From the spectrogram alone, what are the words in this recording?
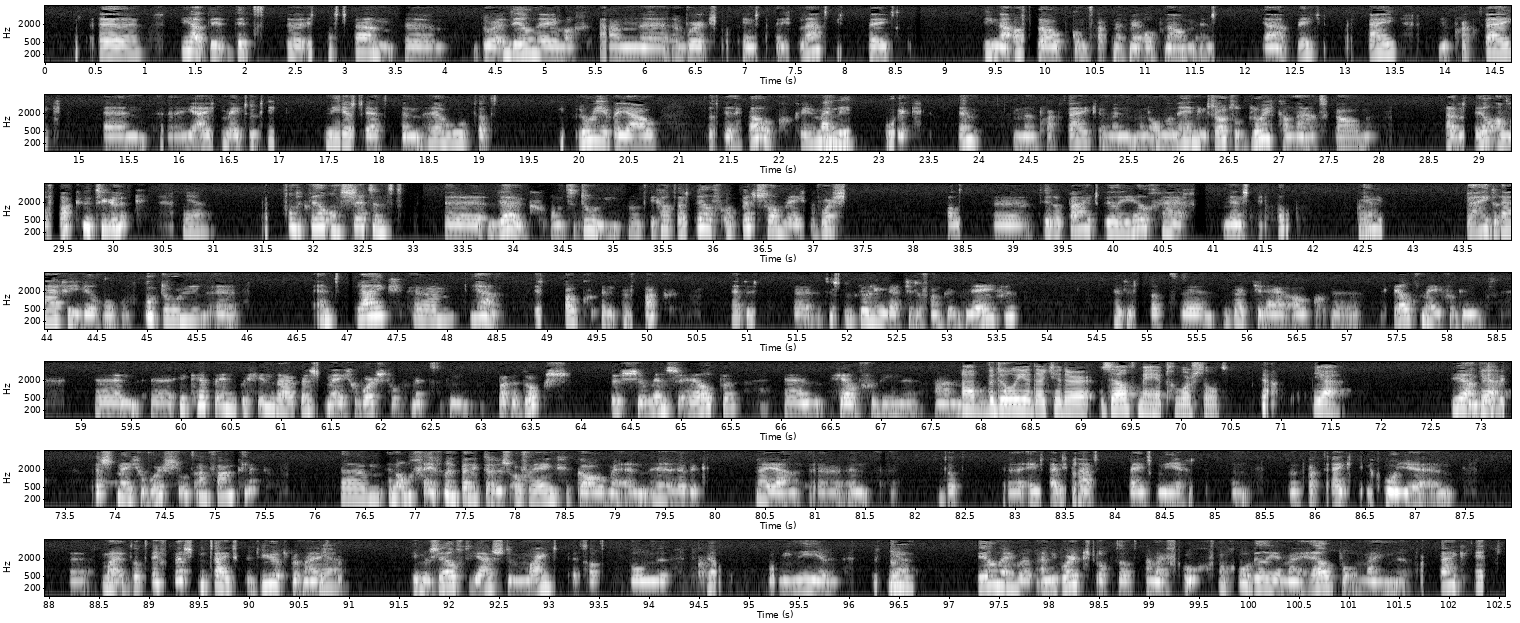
ja, dit, dit is ontstaan door een deelnemer aan een workshop eenzijdige relaties verbeteren die na afloop contact met mij opnam. En zei, ja, weet je, wat jij je praktijk en uh, je eigen methodiek neerzet en hè, hoe dat bloeien bij jou, dat wil ik ook. Kun je mij mhm. leren hoe ik hè, mijn praktijk en mijn, mijn onderneming zo tot bloei kan laten komen? Nou, dat is een heel ander vak natuurlijk. Ja. Dat vond ik wel ontzettend uh, leuk om te doen. Want ik had daar zelf ook best wel mee geworsteld. Als uh, therapeut wil je heel graag mensen helpen. Ja. Bijdragen, je wil goed doen. Uh, en tegelijk, um, ja, is het ook een, een vak. Hè? Dus het is de bedoeling dat je ervan kunt leven. En dus dat, dat je daar ook geld mee verdient. En ik heb in het begin daar best mee geworsteld met die paradox tussen mensen helpen en geld verdienen. Aan... Ah, bedoel je dat je er zelf mee hebt geworsteld? Ja. Ja. Ja, daar heb ik best mee geworsteld aanvankelijk. Ehm, en op een gegeven moment ben ik daar dus overheen gekomen en uh, heb ik, nou ja, uh, een, dat uh, eenzijdig relatie beter neergezet. En een praktijk in groeien. En, maar dat heeft best een tijd geduurd bij mij. Ja. In mezelf de juiste mindset had gevonden. Combineren. Dus toen ja. deelnemer aan die workshop dat aan mij vroeg, van goh, wil je mij helpen om mijn uh, praktijk echt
